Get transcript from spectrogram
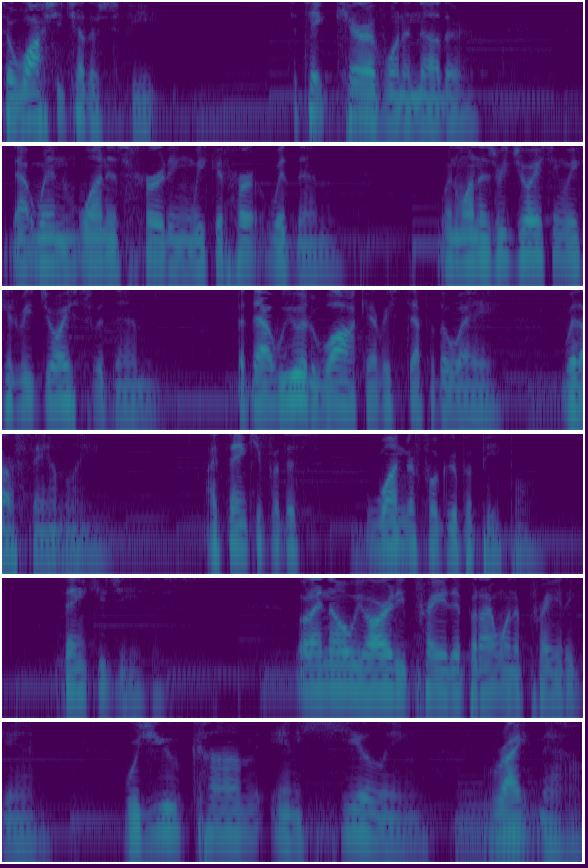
to wash each other's feet, to take care of one another, that when one is hurting, we could hurt with them. When one is rejoicing, we could rejoice with them. But that we would walk every step of the way with our family. I thank you for this wonderful group of people. Thank you, Jesus. Lord, I know we've already prayed it, but I want to pray it again. Would you come in healing right now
